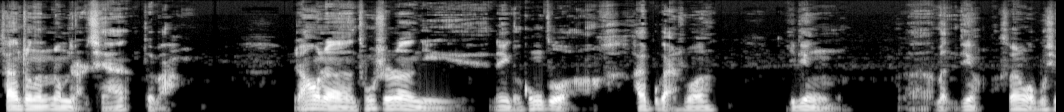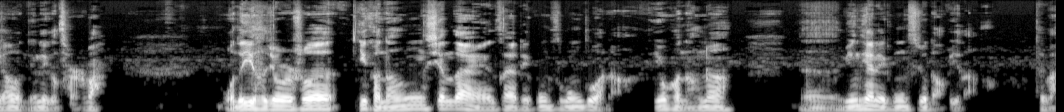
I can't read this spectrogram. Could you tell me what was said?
才能挣到那么点钱，对吧？然后呢，同时呢，你那个工作还不敢说一定呃稳定，虽然我不喜欢“稳定”这个词儿吧，我的意思就是说，你可能现在在这公司工作呢，有可能呢。嗯，明天这公司就倒闭了，对吧？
